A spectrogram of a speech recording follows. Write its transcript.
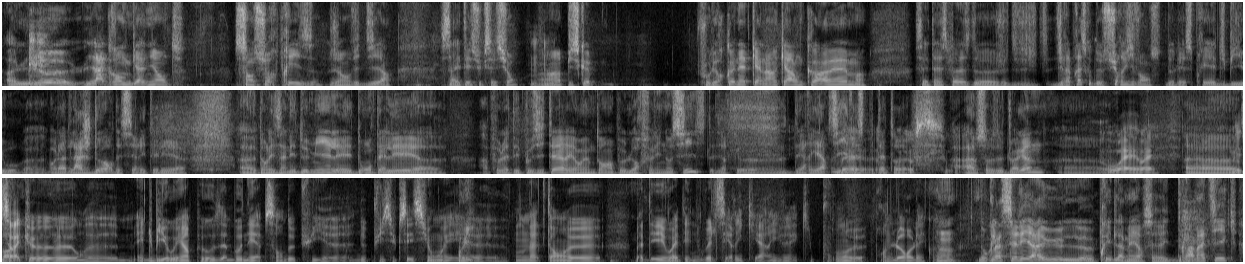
Euh, le, la grande gagnante, sans surprise, j'ai envie de dire, ça a été Succession, Mhm. hein, puisque faut lui reconnaître qu'elle incarne quand même cette espèce de, je, je dirais presque de survivance de l'esprit HBO, euh, voilà, de l'âge d'or des séries télé euh, euh, dans les années 2000 et dont elle est euh, un peu la dépositaire et en même temps un peu l'orpheline aussi, c'est-à-dire que derrière, si, il reste peut-être House of the Dragon. Ouais, ouais. Euh, Mais bon, c'est vrai que euh, HBO est un peu aux abonnés absents depuis, euh, depuis Succession et Oui. euh, on attend bah, des, ouais, des nouvelles séries qui arrivent et qui pourront prendre le relais. Quoi. Hum. Donc la série a eu le prix de la meilleure série dramatique.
